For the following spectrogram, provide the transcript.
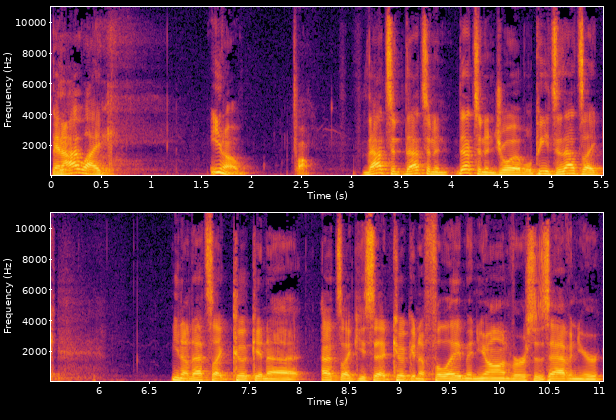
And I like, you know, that's a, that's an that's an enjoyable pizza. That's like, you know, that's like cooking a that's like you said, cooking a filet mignon versus having your,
